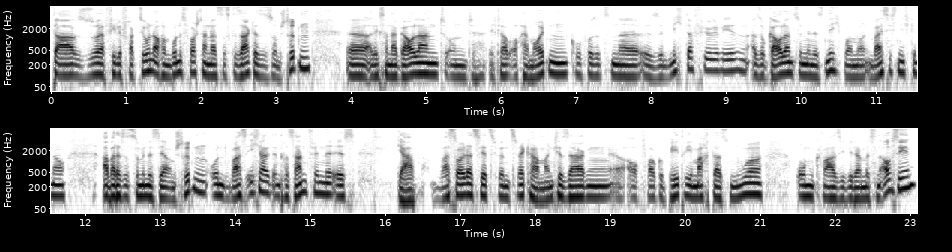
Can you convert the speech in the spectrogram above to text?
da so viele Fraktionen, auch im Bundesvorstand, du hast es gesagt, das ist umstritten. Äh, Alexander Gauland und ich glaube auch Herr Meuthen, Co-Vorsitzende, äh, sind nicht dafür gewesen. Also Gauland zumindest nicht, bei Meuthen weiß ich es nicht genau. Aber das ist zumindest sehr umstritten. Und was ich halt interessant finde, ist, ja, was soll das jetzt für einen Zweck haben? Manche sagen, äh, auch Frauke Petri macht das nur, um quasi wieder ein bisschen Aufsehen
